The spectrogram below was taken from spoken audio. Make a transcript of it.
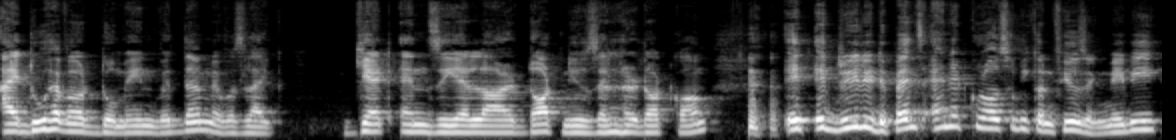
I do have a domain with them. It was like getnzlr.newzenler.com. it, it really depends. And it could also be confusing. Maybe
